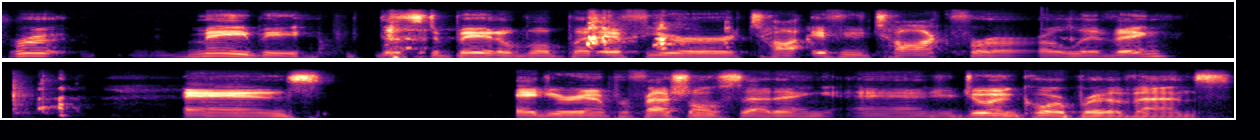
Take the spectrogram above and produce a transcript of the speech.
True maybe that's debatable, but if you're ta- if you talk for a living and and you're in a professional setting and you're doing corporate events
